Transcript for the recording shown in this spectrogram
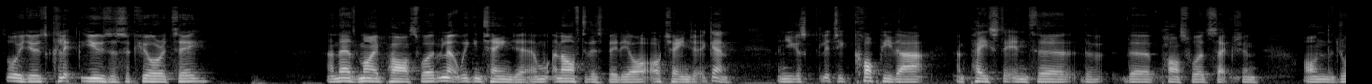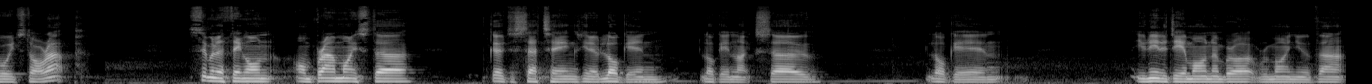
so all you do is click user security and there's my password and look we can change it and, and after this video I'll, I'll change it again and you just literally copy that and paste it into the, the password section on the DroidStar app. Similar thing on, on Brandmeister. Go to settings, you know, log in, log in like so, log in. You need a DMR number, I'll remind you of that.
